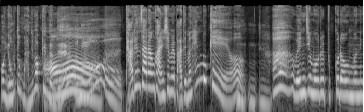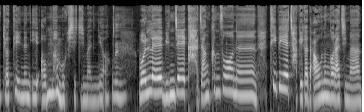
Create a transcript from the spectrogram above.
어, 용돈 많이 받겠는데? 어. 다른 사람 관심을 받으면 행복해해요. 음, 음, 음. 아, 왠지 모를 부끄러움은 곁에 있는 이 엄마 몫이지만요. 네. 원래 민재의 가장 큰 소원은 TV에 자기가 나오는 거라지만,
